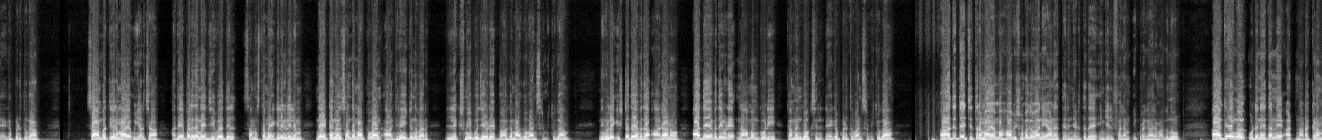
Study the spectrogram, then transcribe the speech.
രേഖപ്പെടുത്തുക. സാമ്പത്തികപരമായ ഉയർച്ച അതേപോലെ തന്നെ ജീവിതത്തിൽ സമസ്ത മേഖലകളിലും നേട്ടങ്ങൾ സ്വന്തമാക്കുവാൻ ആഗ്രഹിക്കുന്നവർ ലക്ഷ്മി പൂജയുടെ ഭാഗമാകുവാൻ ശ്രമിക്കുക. നിങ്ങളുടെ ഇഷ്ടദേവത ആരാണോ ആ ദേവതയുടെ നാമം കൂടി കമന്റ് ബോക്സിൽ രേഖപ്പെടുത്തുവാൻ ശ്രമിക്കുക. ആദ്യത്തെ ചിത്രമായ മഹാവിഷ്ണു ഭഗവാനെയാണ് തിരഞ്ഞെടുത്തത് എങ്കിൽ ഫലം ഇപ്രകാരമാകുന്നു. ആഗ്രഹങ്ങൾ ഉടനെ തന്നെ നടക്കണം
